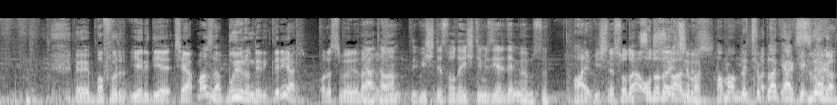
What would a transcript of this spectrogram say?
e, buffer yeri diye şey yapmaz da buyurun dedikleri yer. Orası böyle daha... Ya tamam vişne soda içtiğimiz yeri demiyor musun? Hayır vişne soda odada Şu içilir. bak, Hamamda çıplak erkekler Slogan.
